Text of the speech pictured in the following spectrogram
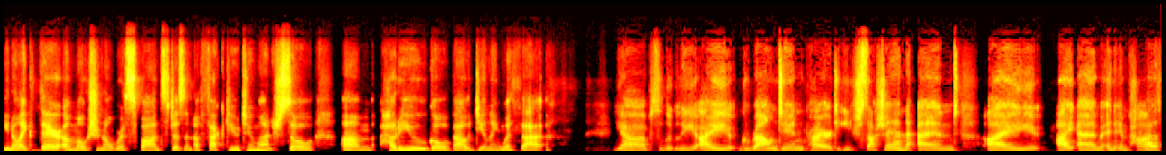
you know, like their emotional response doesn't affect you too much. So, um, how do you go about dealing with that? Yeah, absolutely. I ground in prior to each session and I I am an empath.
